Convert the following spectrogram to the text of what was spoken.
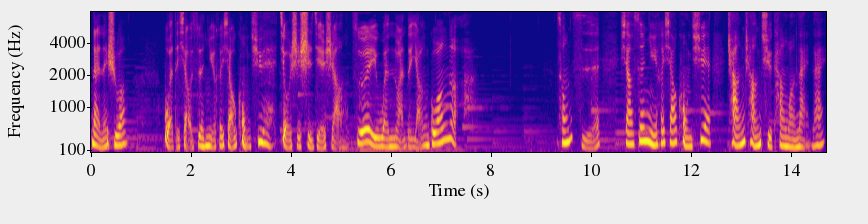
奶奶说：“我的小孙女和小孔雀就是世界上最温暖的阳光啊！”从此，小孙女和小孔雀常常去看望奶奶。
